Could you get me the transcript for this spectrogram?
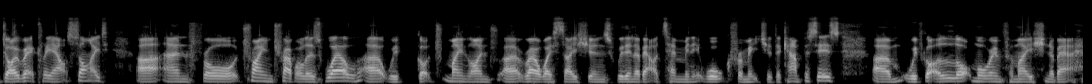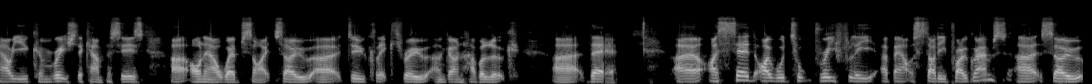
directly outside. Uh, and for train travel as well, uh, we've got mainline uh, railway stations within about a 10 minute walk from each of the campuses. Um, we've got a lot more information about how you can reach the campuses on our website. So do click through and go and have a look there. Uh, I said I would talk briefly about study programs. Uh, so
